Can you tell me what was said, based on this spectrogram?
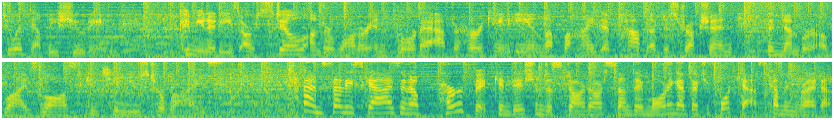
to a deadly shooting. Communities are still underwater in Florida after Hurricane Ian left behind a path of destruction. The number of lives lost continues to rise. And sunny skies in a perfect condition to start our Sunday morning. I've got your forecast coming right up.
